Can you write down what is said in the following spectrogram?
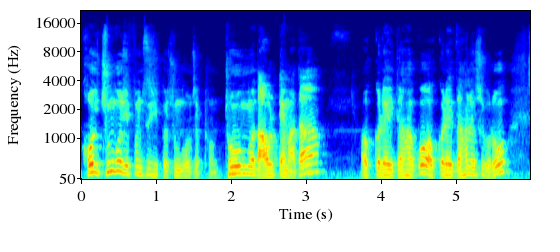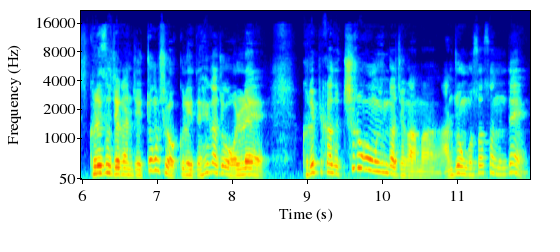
거의 중고 제품 쓰실 거예요 중고 제품. 좋은 거 나올 때마다 업그레이드 하고 업그레이드 하는 식으로 그래서 제가 이제 조금씩 업그레이드 해가지고 원래 그래픽카드 750인가 제가 아마 안 좋은 거 썼었는데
